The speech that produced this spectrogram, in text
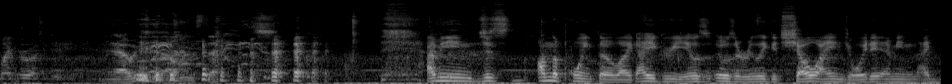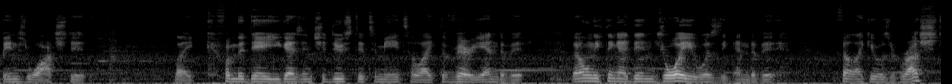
My Hero Academia. Yeah, we can do that one instead. I mean, just on the point though, like I agree, it was it was a really good show. I enjoyed it. I mean, I binge watched it, like from the day you guys introduced it to me to like the very end of it. The only thing I didn't enjoy was the end of it. I felt like it was rushed.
